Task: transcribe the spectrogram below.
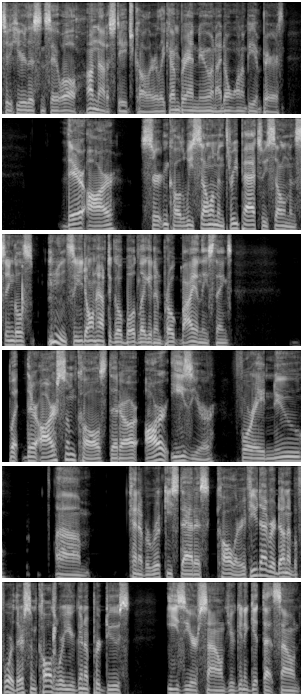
to hear this and say, "Well, I'm not a stage caller. Like I'm brand new and I don't want to be embarrassed." There are certain calls. We sell them in three packs. We sell them in singles, so you don't have to go bow legged and broke buying these things. But there are some calls that are are easier for a new, um, kind of a rookie status caller. If you've never done it before, there's some calls where you're going to produce easier sound. You're going to get that sound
